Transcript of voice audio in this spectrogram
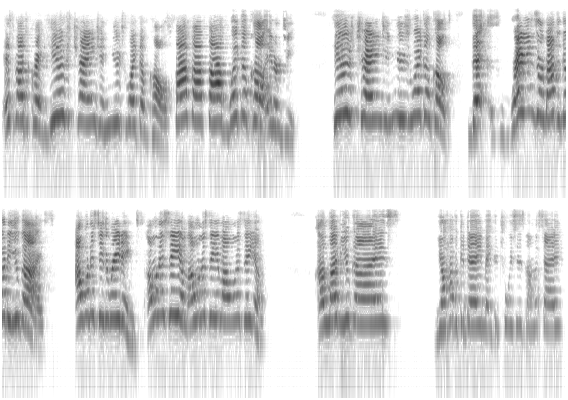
It's about to create huge change and huge wake up calls. 555 wake up call energy. Huge change and huge wake up calls. The ratings are about to go to you guys. I want to see the readings. I want to see them. I want to see them. I want to see them. I love you guys. Y'all have a good day. Make good choices. Namaste.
